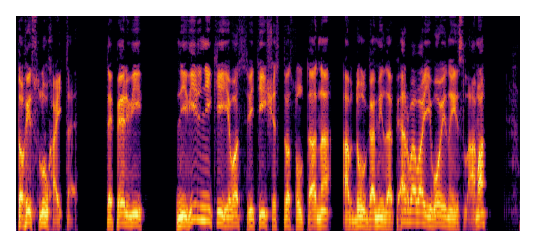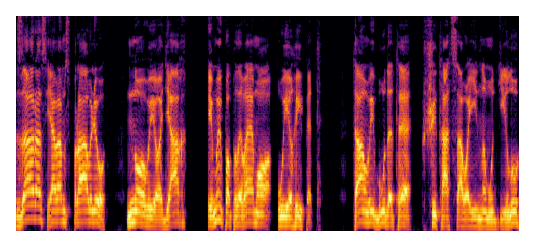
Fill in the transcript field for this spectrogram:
Тоги слухайте. Тепер ві невільники его святейшества султана Абдулгамида I і воїни Іслама. Зараз я вам справлю новий одяг, і ми попливемо у Єгипет. Там ви будете вчитатися воїнному ділу.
